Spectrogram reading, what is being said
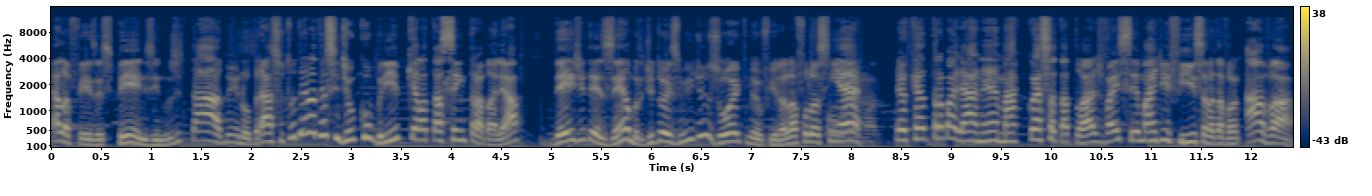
ela fez esse pênis inusitado aí no braço e tudo, e ela decidiu cobrir porque ela tá sem trabalhar desde dezembro de 2018, meu filho. Ela falou assim: é, mano. eu quero trabalhar, né? Mas com essa tatuagem vai ser mais difícil. Ela tá falando, ah, vá.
